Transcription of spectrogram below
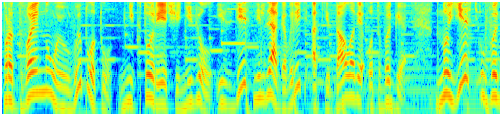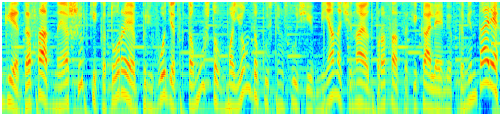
про двойную выплату никто речи не вел. И здесь нельзя говорить о кидалове от ВГ. Но есть у ВГ досадные ошибки, которые приводят к тому, что в моем, допустим, случае в меня начинают бросаться фекалиями в комментариях,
